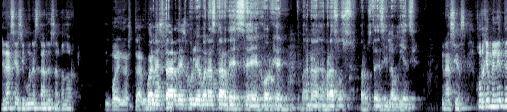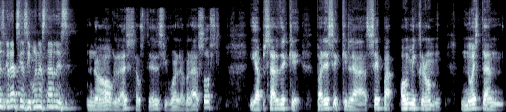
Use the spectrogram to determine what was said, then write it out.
Gracias y buenas tardes, Salvador. Buenas tardes. Buenas tardes, Julio. Buenas tardes, eh, Jorge. Abrazos para ustedes y la audiencia. Gracias. Jorge Meléndez, gracias y buenas tardes. No, gracias a ustedes, igual abrazos. Y a pesar de que parece que la cepa Omicron no es tan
